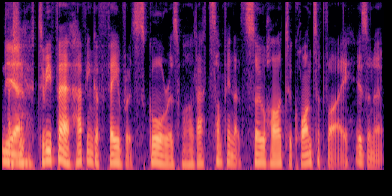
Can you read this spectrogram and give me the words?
yeah. actually, to be fair, having a favorite score as well, that's something that's so hard to quantify, isn't it?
